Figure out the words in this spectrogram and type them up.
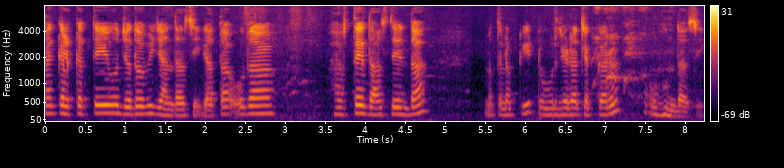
ਤਾਂ ਕਲਕੱਤੇ ਉਹ ਜਦੋਂ ਵੀ ਜਾਂਦਾ ਸੀਗਾ ਤਾਂ ਉਹਦਾ ਹਫ਼ਤੇ 10 ਦਿਨ ਦਾ ਮਤਲਬ ਕਿ ਟੂਰ ਜਿਹੜਾ ਚੱਕਰ ਉਹ ਹੁੰਦਾ ਸੀ।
